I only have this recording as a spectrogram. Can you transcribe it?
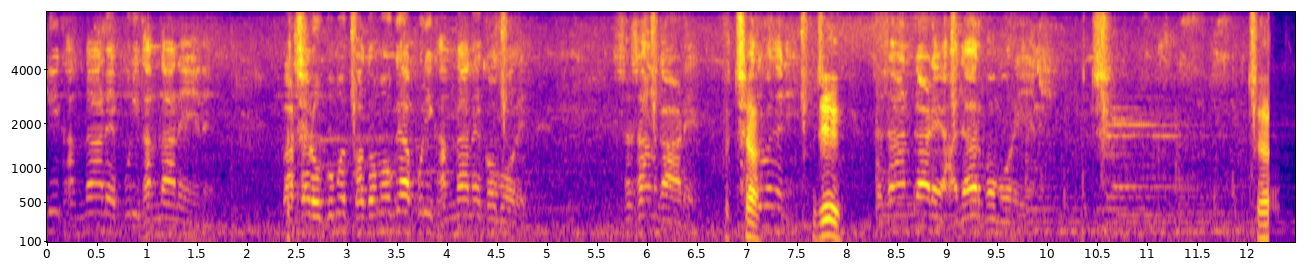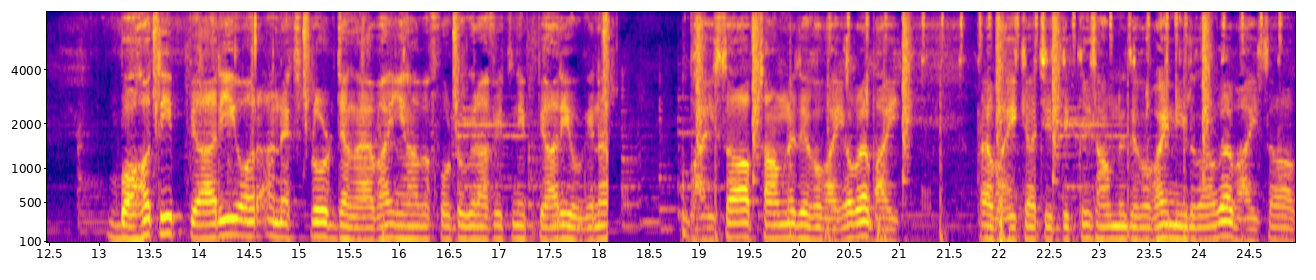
फैमिली खानदान है पूरी खानदान है इन्हें। बादशाह हुकूमत खत्म हो गया पूरी खानदान है कबर है शशान गार्ड है। अच्छा। जी। शशान गार्ड है हज़ार कबर है इन्हें। अच्छा। बहुत ही प्यारी और अनएक्सप्लोर्ड जगह है भाई यहाँ पे फोटोग्राफी इतनी प्यारी होगी ना। भाई साहब सामने देखो भाई अबे भाई। अरे भाई क्या चीज़ दिख गई सामने देखो भाई नीलगांव। अबे भाई साहब।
